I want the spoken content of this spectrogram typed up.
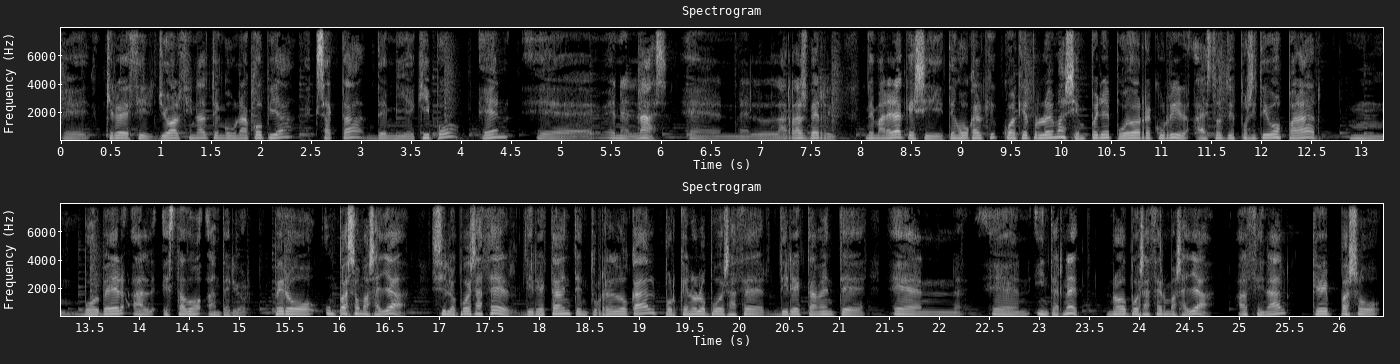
Eh, quiero decir, yo al final tengo una copia exacta de mi equipo en, eh, en el NAS, en la Raspberry. De manera que si tengo cualquier problema siempre puedo recurrir a estos dispositivos para mm, volver al estado anterior. Pero un paso más allá, si lo puedes hacer directamente en tu red local, ¿por qué no lo puedes hacer directamente en, en Internet? No lo puedes hacer más allá. Al final, ¿qué paso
